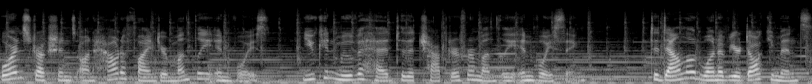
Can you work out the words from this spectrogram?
For instructions on how to find your monthly invoice, you can move ahead to the chapter for monthly invoicing. To download one of your documents,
